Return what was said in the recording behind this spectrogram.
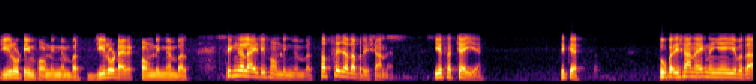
Zero team founding members zero direct founding members single ID founding members सबसे ज़्यादा परेशान है। ये सच्चाई है। ठीक है? तू परेशान है कि नहीं है ये बता?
